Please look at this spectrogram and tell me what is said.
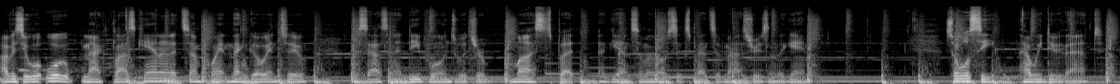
obviously, we'll, we'll max glass cannon at some point and then go into Assassin and Deep Wounds, which are musts, but again, some of the most expensive masteries in the game. So we'll see how we do that.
